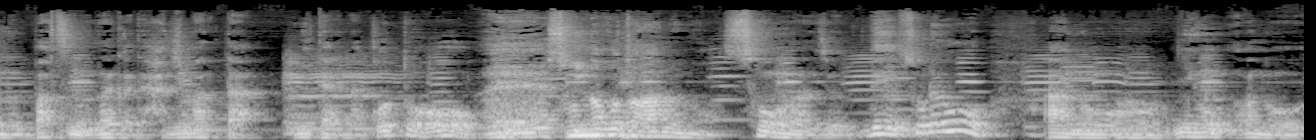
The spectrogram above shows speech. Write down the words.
のバスの中で始まったみたいなことを、えー、そんなことあるの？そうなんですよ。で、それを、あの、日本、あの、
